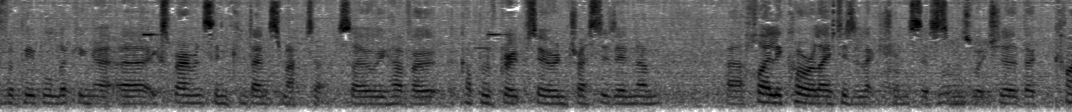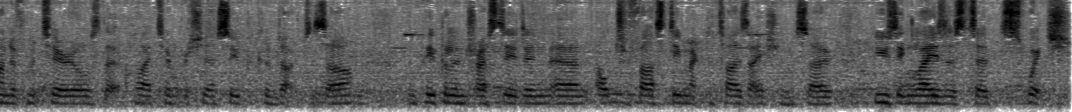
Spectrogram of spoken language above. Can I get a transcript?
for people looking at uh, experiments in condensed matter. So we have a, a couple of groups who are interested in um, uh, highly correlated electron systems, which are the kind of materials that high temperature superconductors are, and people interested in um, ultra fast demagnetization, so using lasers to switch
